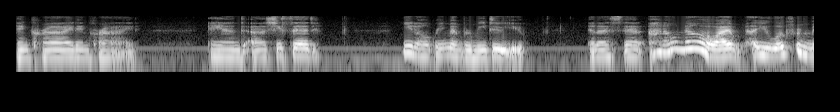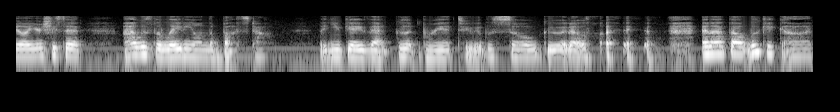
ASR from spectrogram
and cried and cried. And uh, she said you don't remember me do you? And I said I don't know. I you look familiar. She said I was the lady on the bus stop that you gave that good bread to. It was so good. I was like, and I thought, look at God.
